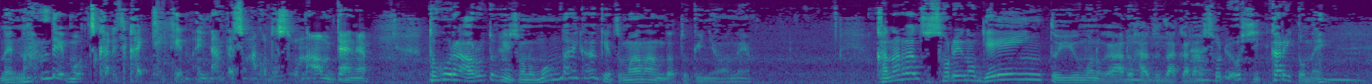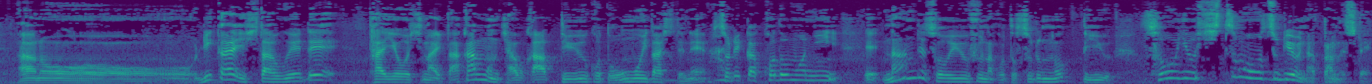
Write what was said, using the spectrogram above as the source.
ね、なんでもう疲れて帰ってきてんのになんでそんなことするのみたいな。ところがある時、その問題解決学んだ時にはね必ずそれの原因というものがあるはずだから、はい。それをしっかりとね、うん。あのー理解した上で対応しないとあかんのんちゃうかっていうことを思い出してね、はい。それから子供にえなんでそういうふうなことするのっていうそういう質問をするようになったんですって。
